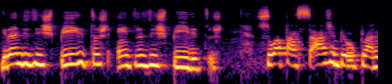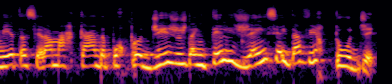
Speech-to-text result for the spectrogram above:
grandes espíritos entre os espíritos. Sua passagem pelo planeta será marcada por prodígios da inteligência e da virtude,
